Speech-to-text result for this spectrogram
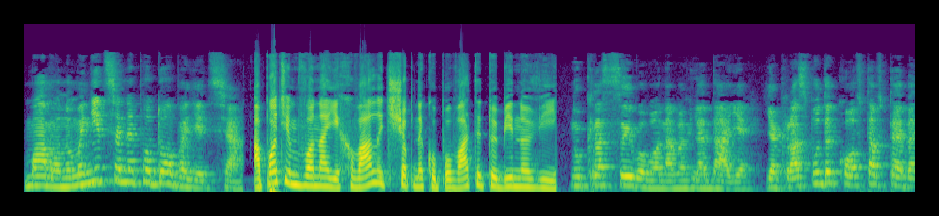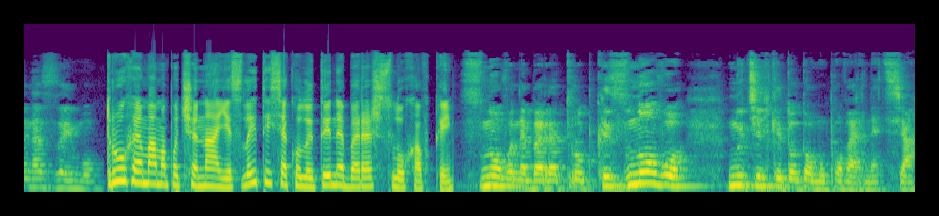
Мамо, ну мені це не подобається. А потім вона їх хвалить, щоб не купувати тобі нові. Ну красиво вона виглядає. Якраз буде кофта в тебе на зиму. Друге, мама починає злитися, коли ти не береш слухавки. Знову не бере трубки, знову. Ну тільки додому повернеться.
